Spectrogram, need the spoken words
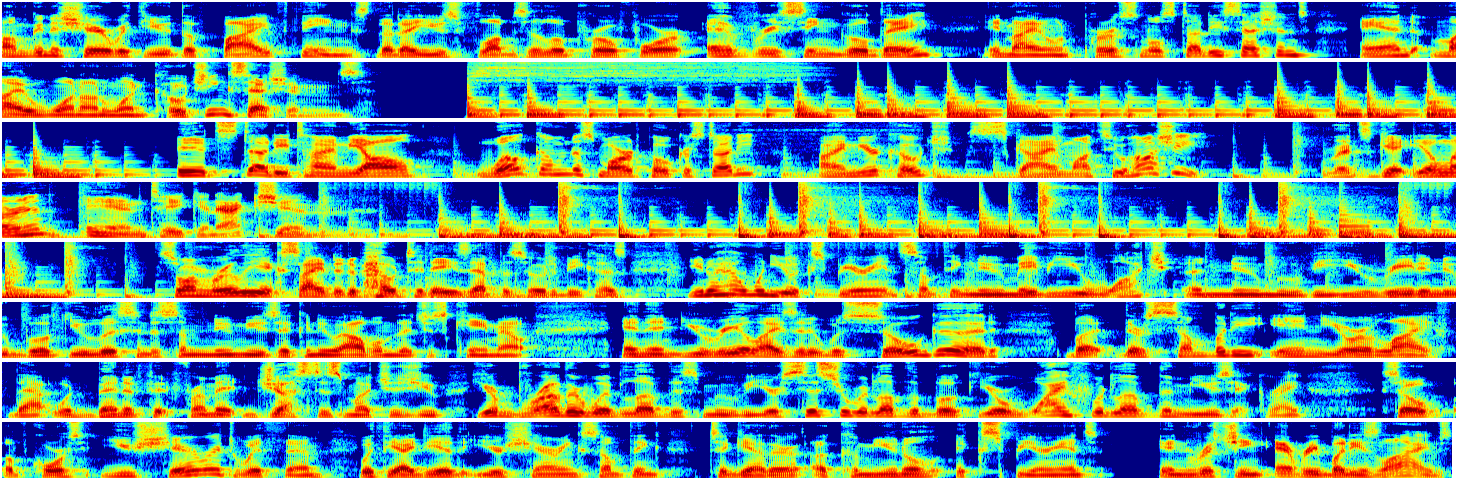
I'm going to share with you the five things that I use Flopzilla Pro for every single day in my own personal study sessions and my one on one coaching sessions. It's study time, y'all. Welcome to Smart Poker Study. I'm your coach, Sky Matsuhashi. Let's get you learning and taking action. So I'm really excited about today's episode because you know how when you experience something new, maybe you watch a new movie, you read a new book, you listen to some new music, a new album that just came out, and then you realize that it was so good, but there's somebody in your life that would benefit from it just as much as you. Your brother would love this movie, your sister would love the book, your wife would love the music, right? So, of course, you share it with them with the idea that you're sharing something together, a communal experience, enriching everybody's lives.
